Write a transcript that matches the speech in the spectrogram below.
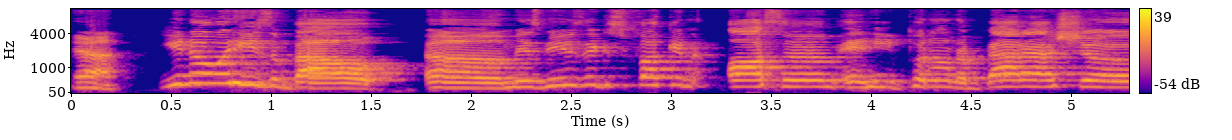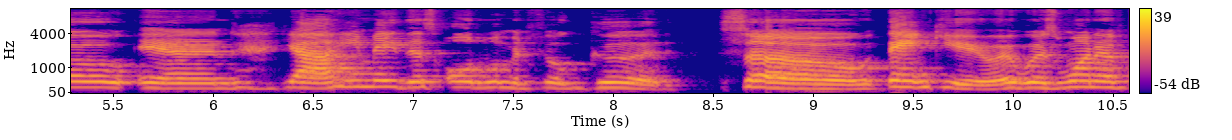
Yeah. You know what he's about. Um, his music is fucking awesome, and he put on a badass show. And yeah, he made this old woman feel good. So thank you. It was one of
